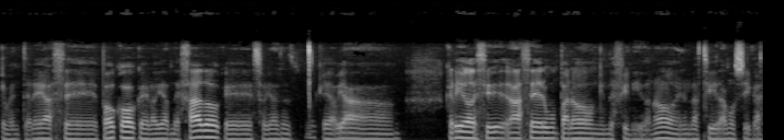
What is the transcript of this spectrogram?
que me enteré hace poco que lo habían dejado, que, habían, que habían querido hacer un parón indefinido ¿no? en la actividad musical.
